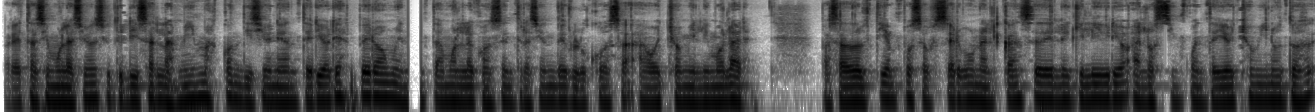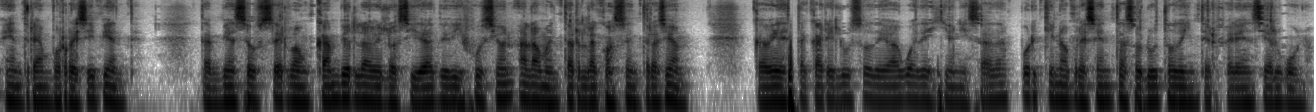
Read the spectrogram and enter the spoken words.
Para esta simulación se utilizan las mismas condiciones anteriores, pero aumentamos la concentración de glucosa a 8 milimolar. Pasado el tiempo se observa un alcance del equilibrio a los 58 minutos entre ambos recipientes. También se observa un cambio en la velocidad de difusión al aumentar la concentración. Cabe destacar el uso de agua desionizada porque no presenta soluto de interferencia alguno.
